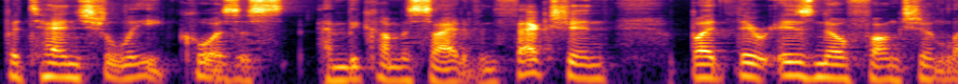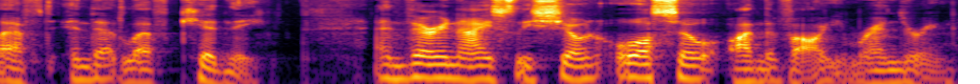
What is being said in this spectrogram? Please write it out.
potentially cause a, and become a site of infection, but there is no function left in that left kidney. And very nicely shown also on the volume rendering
